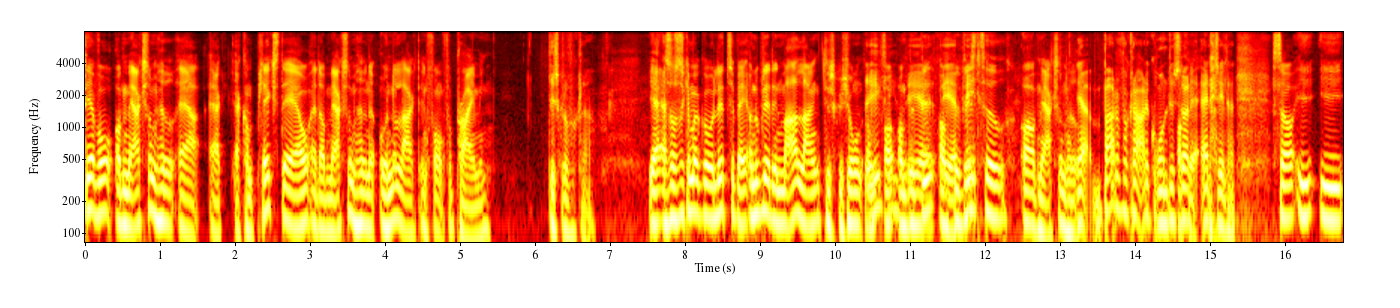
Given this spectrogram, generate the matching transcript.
der hvor opmærksomhed er, er, er kompleks, det er jo, at opmærksomheden er underlagt en form for priming. Det skal du forklare. Ja, altså så skal man gå lidt tilbage, og nu bliver det en meget lang diskussion er om, om, er- bevi- det om er bevidsthed og opmærksomhed. Ja, bare du forklarer det grundigt, så okay. er det alt til. Så i, i,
